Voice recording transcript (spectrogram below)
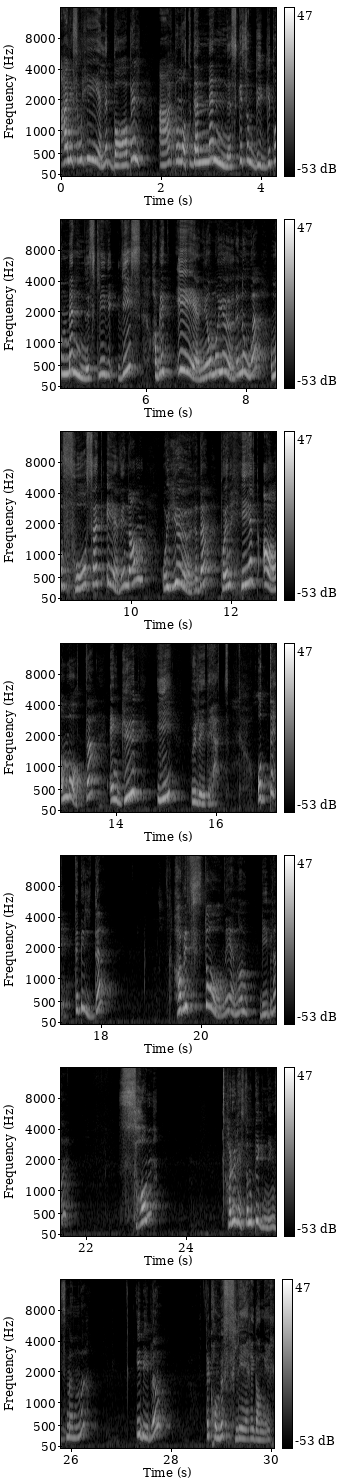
er liksom hele Babel er på en måte det mennesket som bygger på menneskelig vis, har blitt enige om å gjøre noe, om å få seg et evig navn, og gjøre det på en helt annen måte enn Gud i ulydighet. Og dette bildet har blitt stående gjennom Bibelen som Har du lest om bygningsmennene i Bibelen? Det kommer flere ganger.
